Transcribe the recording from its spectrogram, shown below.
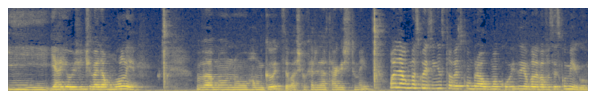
E, e aí hoje a gente vai dar um rolê. Vamos no Home Goods Eu acho que eu quero ir na Target também. Olhar algumas coisinhas, talvez comprar alguma coisa E eu vou levar vocês comigo.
